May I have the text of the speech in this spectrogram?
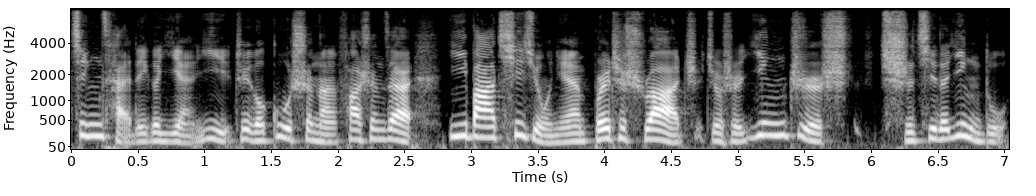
精彩的一个演绎。这个故事呢，发生在一八七九年 British Raj，就是英治时时期的印度。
